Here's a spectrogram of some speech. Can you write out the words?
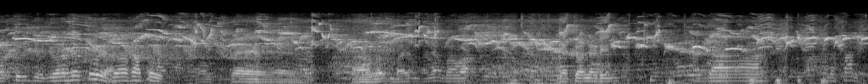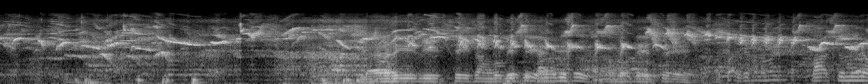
Waktu hijau juara satu ya? Juara satu. Oke. Nah, banyak banyak bawa jacuan hari ini. Ada pesan. Dari BC Sanggo BC ya? Tanggal besi. Sanggo BC. Pak Sumino.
